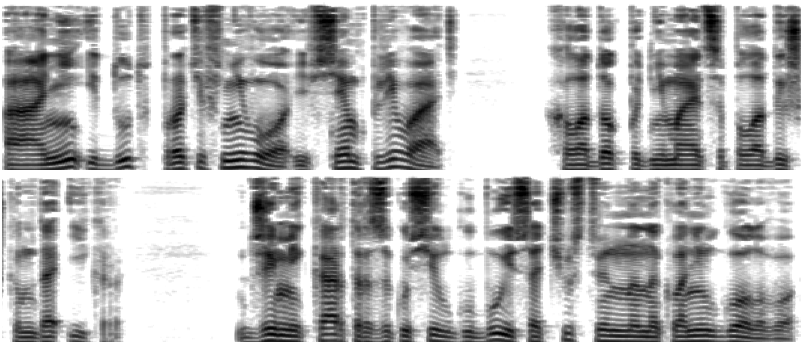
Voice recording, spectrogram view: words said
А они идут против него, и всем плевать. Холодок поднимается по лодыжкам до икр. Джимми Картер закусил губу и сочувственно наклонил голову.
